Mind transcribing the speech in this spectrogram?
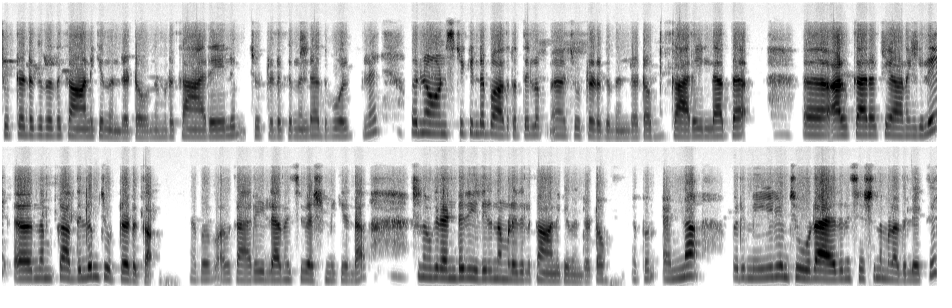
ചുട്ടെടുക്കുന്നത് കാണിക്കുന്നുണ്ട് കേട്ടോ. നമ്മുടെ കാരയിലും ചുട്ടെടുക്കുന്നുണ്ട്. അതുപോലെ തന്നെ ഒരു നോൺ സ്റ്റിക്കിന്റെ പാത്രത്തിലും ചുട്ടെടുക്കുന്നുണ്ട് കേട്ടോ. കാരയില്ലാത്ത ആൾക്കാരൊക്കെ ആണെങ്കിൽ നമുക്ക് അതിലും ചുട്ടെടുക്കാം. അപ്പം അത് കാര്യമില്ലാന്ന് വെച്ച് വിഷമിക്കേണ്ട. നമുക്ക് രണ്ട് രീതിയിൽ നമ്മൾ ഇതിൽ കാണിക്കുന്നുണ്ട് കേട്ടോ അപ്പം എണ്ണ ഒരു മീഡിയം ചൂടായതിനു ശേഷം നമ്മൾ അതിലേക്ക്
